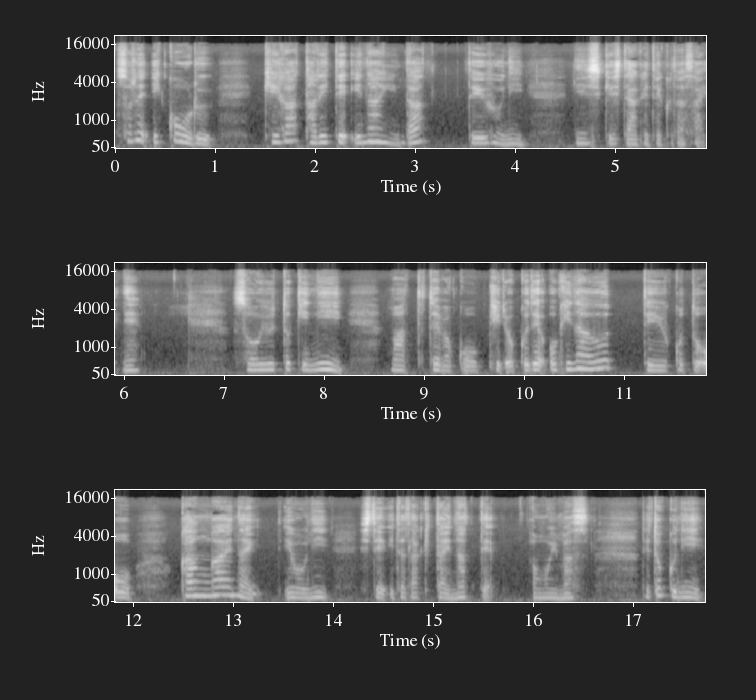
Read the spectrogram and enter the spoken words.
それイコール気が足りていないんだっていうふうに認識してあげてくださいね。そういう時に、まあ、例えばこう気力で補うっていうことを考えないようにしていただきたいなって思います。で特に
